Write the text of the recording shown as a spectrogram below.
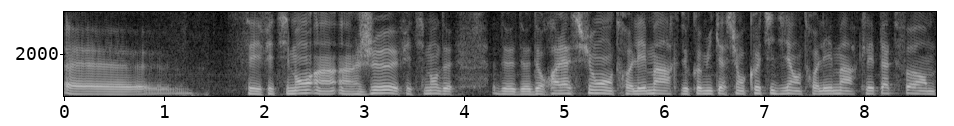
euh, c'est effectivement un, jeu effectivement de, de, relations entre les marques, de communication au quotidien entre les marques, les plateformes,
